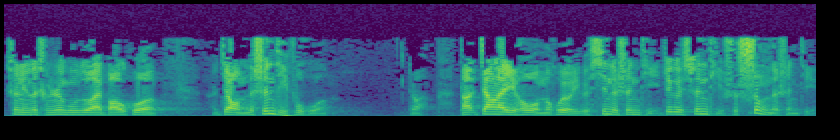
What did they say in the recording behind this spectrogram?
圣灵的成圣工作还包括叫我们的身体复活，对吧？当将来以后我们会有一个新的身体，这个身体是圣的身体，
